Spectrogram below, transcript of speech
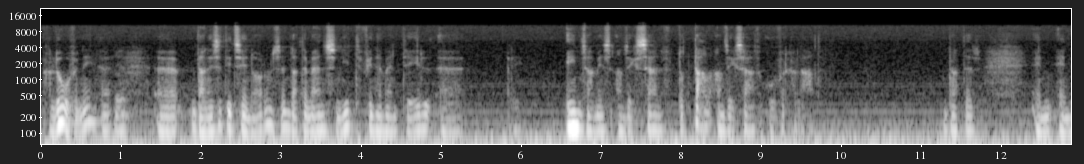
geloven, hè, ja. uh, dan is het iets enorms en dat de mens niet fundamenteel uh, eenzaam is aan zichzelf, totaal aan zichzelf overgelaten. Dat er in, in,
